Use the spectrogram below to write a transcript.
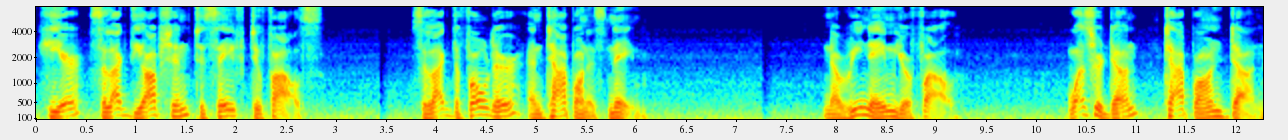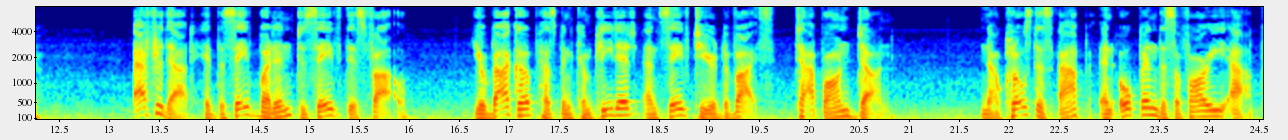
Here, select the option to save to files. Select the folder and tap on its name. Now rename your file. Once you're done, tap on Done. After that, hit the Save button to save this file. Your backup has been completed and saved to your device. Tap on Done. Now close this app and open the Safari app.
